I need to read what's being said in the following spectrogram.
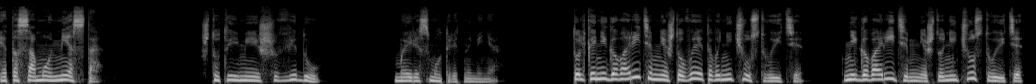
Это само место». «Что ты имеешь в виду?» Мэри смотрит на меня. «Только не говорите мне, что вы этого не чувствуете. Не говорите мне, что не чувствуете,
